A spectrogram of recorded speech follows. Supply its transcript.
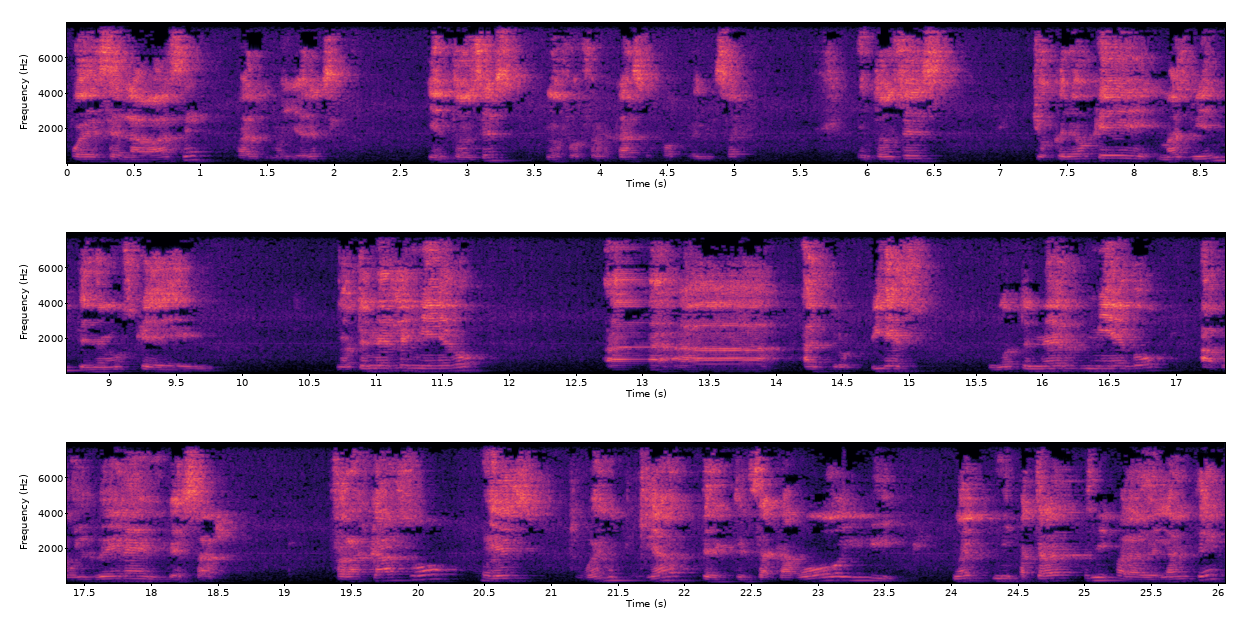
puede ser la base para el mayor éxito. Y entonces no fue fracaso, fue aprendizaje. Entonces, yo creo que más bien tenemos que no tenerle miedo al tropiezo, no tener miedo a volver a empezar. Fracaso es, bueno, pues ya se acabó y no hay ni para atrás ni para adelante.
